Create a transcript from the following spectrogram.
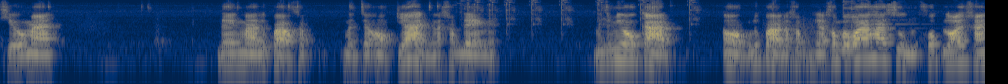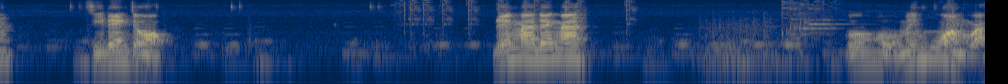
เขียวมา แดงมาหรือเปล่าครับ มันจะออกยากนะครับ แดงเนี่ย มันจะมีโอกาสออกหรือเปล่านะครับเห็นเขาบอกว่าถ้าสุ่มครบร้อยครั้ง สีแดงจะออก แดงมาแดงมา โอ้โห ไม่ม่วงว่ะ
